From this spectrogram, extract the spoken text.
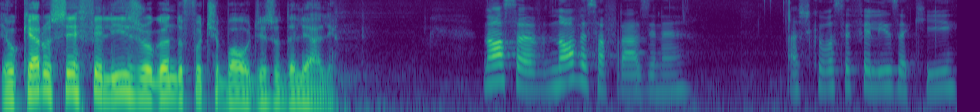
Eu quero ser feliz jogando futebol, diz o Dele Alli. Nossa, nova essa frase, né? Acho que eu vou ser feliz aqui.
